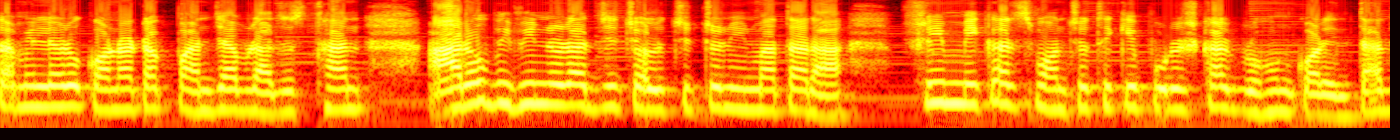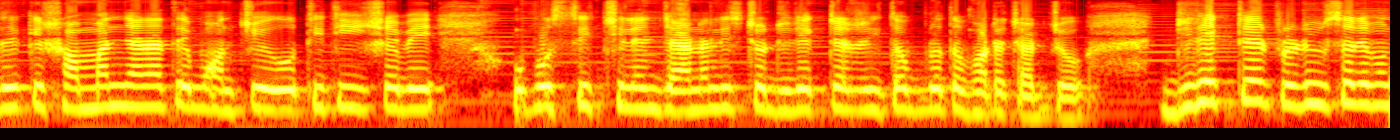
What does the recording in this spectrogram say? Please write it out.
তামিলনাড়ু, কর্ণাটক, পাঞ্জাব, রাজস্থান আরও বিভিন্ন রাজ্যে চলচ্চিত্র নির্মাতারা ফিল্ম মেকার্স মঞ্চ থেকে পুরস্কার গ্রহণ করেন। তাদেরকে সম্মান জানাতে মঞ্চে অতিথি হিসেবে উপস্থিত ছিলেন জার্নালিস্ট ও director Ritabrata Bhattacharya. Director producer এবং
